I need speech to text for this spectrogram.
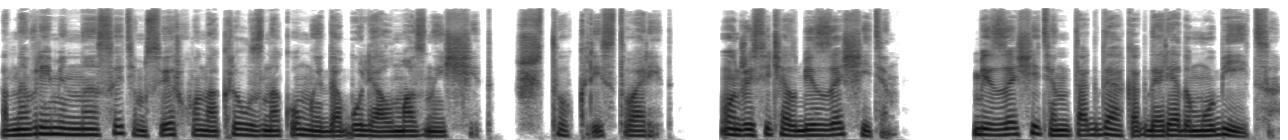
Одновременно с этим сверху накрыл знакомый до боли алмазный щит. Что Крис творит? Он же сейчас беззащитен. Беззащитен тогда, когда рядом убийца.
